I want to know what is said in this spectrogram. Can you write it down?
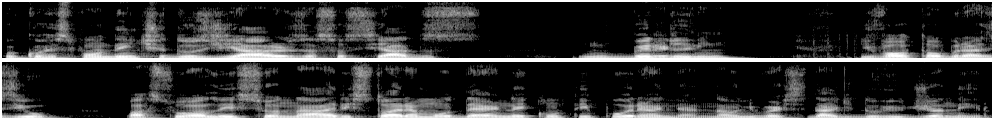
foi correspondente dos diários associados em Berlim. De volta ao Brasil, passou a lecionar História Moderna e Contemporânea na Universidade do Rio de Janeiro.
